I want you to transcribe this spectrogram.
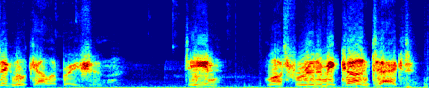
signal calibration. Team, watch for enemy contact.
